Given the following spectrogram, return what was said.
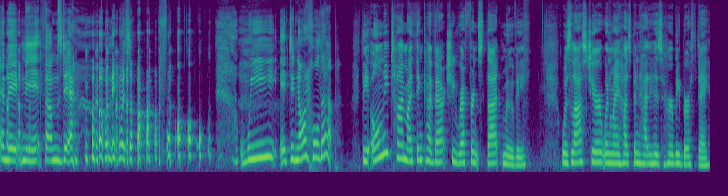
and they meh, thumbs down. it was awful. We it did not hold up. the only time I think I've actually referenced that movie was last year when my husband had his Herbie birthday.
